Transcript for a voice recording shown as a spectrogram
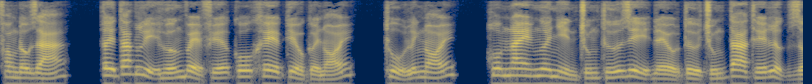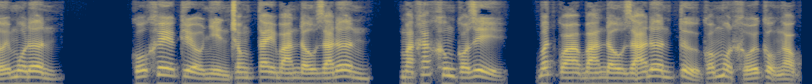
Phòng đấu giá, Tây Tác Lị hướng về phía cố khê Kiều cười nói, thủ lĩnh nói, hôm nay ngươi nhìn chúng thứ gì đều từ chúng ta thế lực giới mua đơn. Cố khê kiều nhìn trong tay bán đấu giá đơn, mặt khác không có gì, bất quá bán đấu giá đơn tử có một khối cổ ngọc,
